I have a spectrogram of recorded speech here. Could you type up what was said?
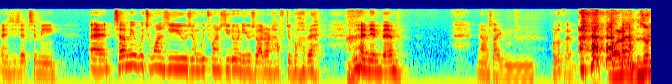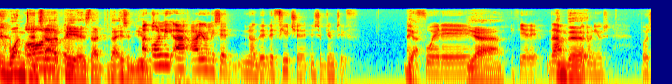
And she said to me, uh, "Tell me which ones you use and which ones you don't use, so I don't have to bother learning them." And I was like, mm, "All of them." there's only one tense All that appears that, that isn't used. I only I, I only said you know the, the future in subjunctive, like Yeah. fuere, yeah. hiciere. That the- we don't use, but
